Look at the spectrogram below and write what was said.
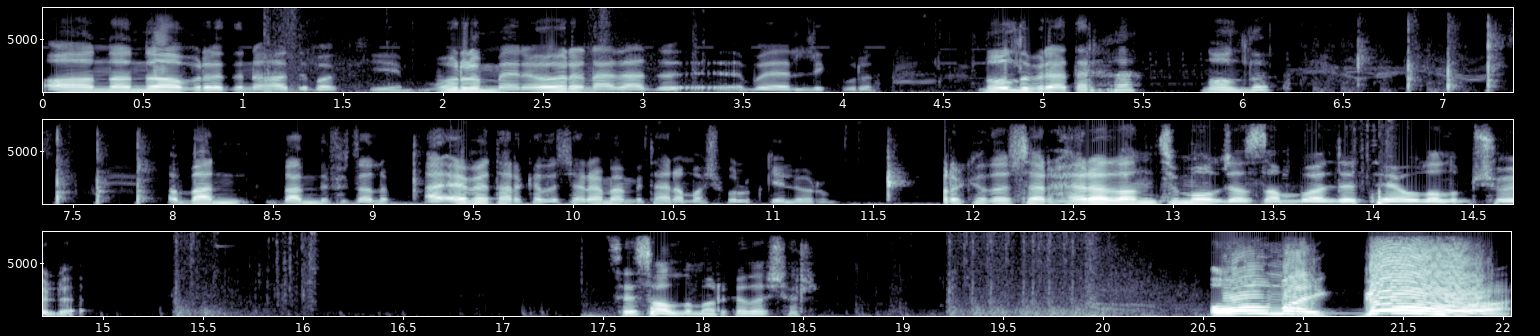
Ananı avradını hadi bakayım. Vurun beni vurun hadi hadi eee, bu ellik vurun. Ne oldu birader ha? Ne oldu? Ben ben de alayım. Ha, Evet arkadaşlar hemen bir tane maç bulup geliyorum. Arkadaşlar herhal antim olacağız lan bu halde T olalım şöyle. Ses aldım arkadaşlar. Oh my god!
